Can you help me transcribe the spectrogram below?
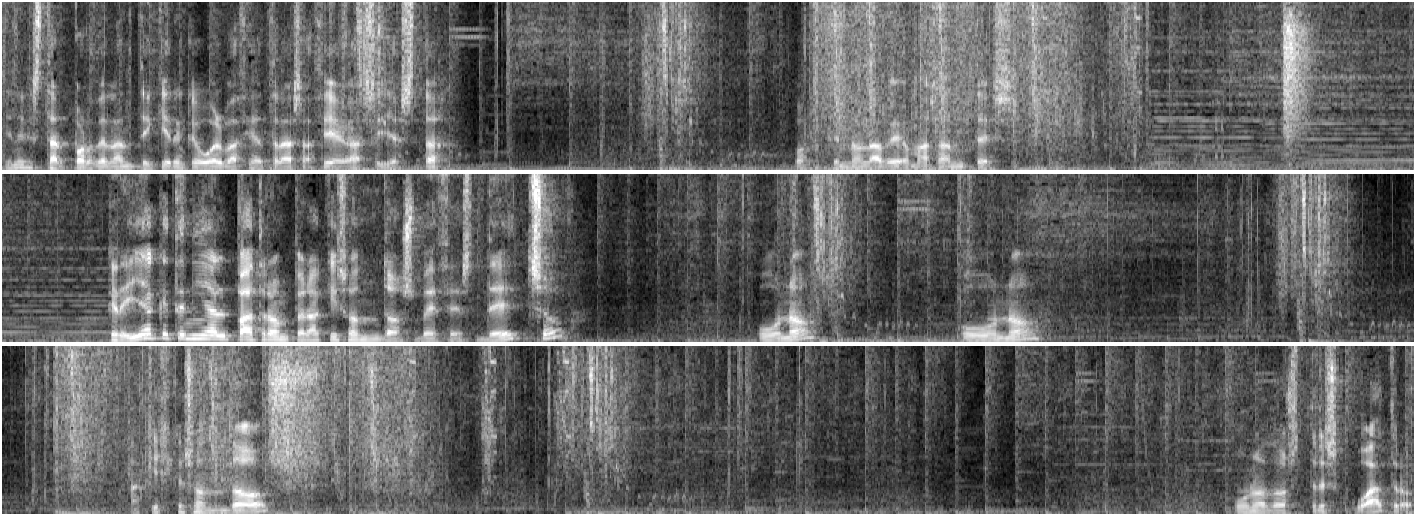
Tiene que estar por delante y quieren que vuelva hacia atrás a ciegas y ya está. Porque no la veo más antes. Creía que tenía el patrón, pero aquí son dos veces. De hecho... Uno. Uno. Aquí es que son dos. Uno, dos, tres, cuatro.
